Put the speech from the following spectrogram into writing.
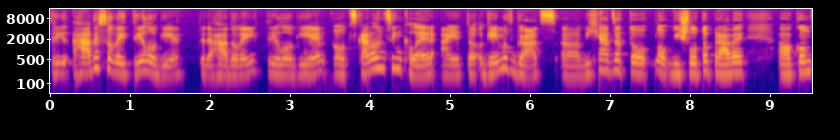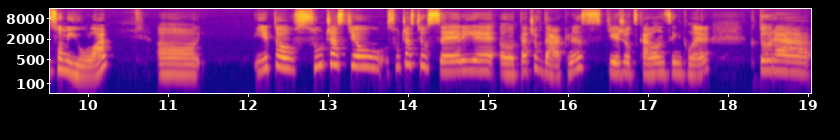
tri, Hadesovej trilógie, teda Hadovej trilógie od Scarlett Sinclair a je to Game of Gods. Uh, vychádza to, no vyšlo to práve uh, koncom júla. Uh, je to súčasťou, súčasťou série Touch of Darkness, tiež od Scarlett Sinclair, ktorá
